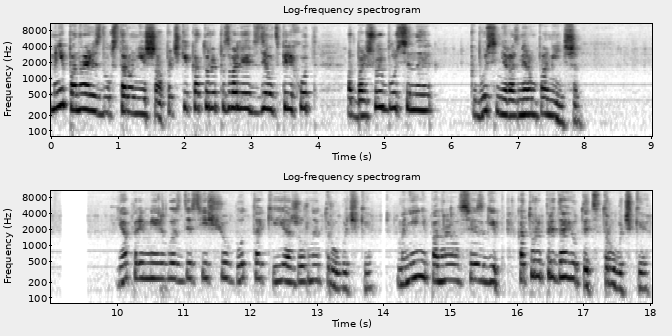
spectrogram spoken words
Мне понравились двухсторонние шапочки, которые позволяют сделать переход от большой бусины к бусине размером поменьше. Я примерила здесь еще вот такие ажурные трубочки. Мне не понравился изгиб, который придают эти трубочки.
